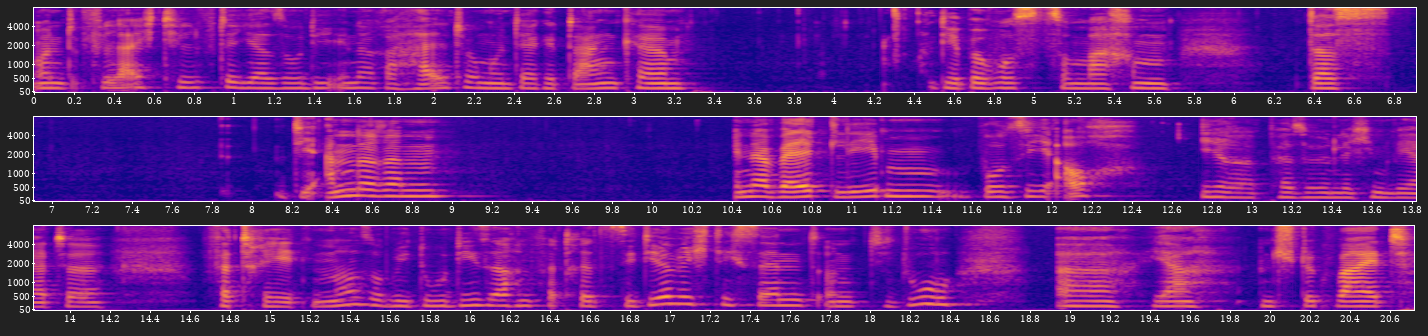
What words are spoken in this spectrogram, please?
und vielleicht hilft dir ja so die innere Haltung und der Gedanke, dir bewusst zu machen, dass die anderen in der Welt leben, wo sie auch ihre persönlichen Werte vertreten, ne? so wie du die Sachen vertrittst, die dir wichtig sind und die du äh, ja ein Stück weit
